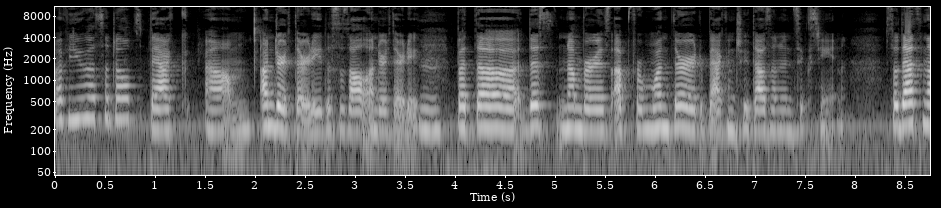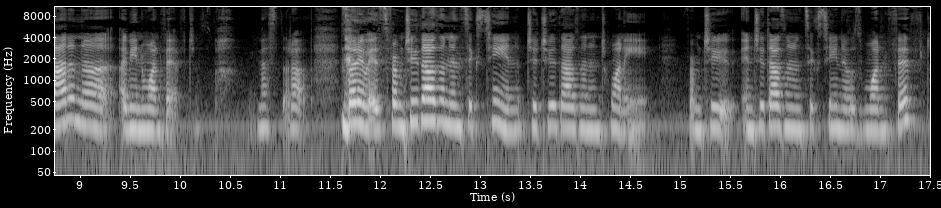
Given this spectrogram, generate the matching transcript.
of U.S. adults back um, under 30. This is all under 30, but the this number is up from one third back in 2016. So that's not in a. I mean, one fifth. Messed that up. So, anyways, from 2016 to 2020, from two in 2016 it was one fifth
